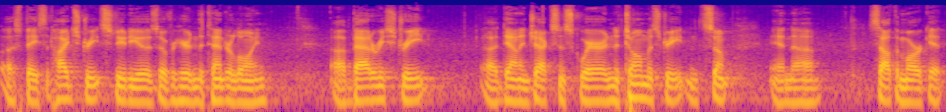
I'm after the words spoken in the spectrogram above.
a, space at Hyde Street Studios over here in the Tenderloin, uh, Battery Street uh, down in Jackson Square, and Natoma Street, and some in uh, South of Market,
